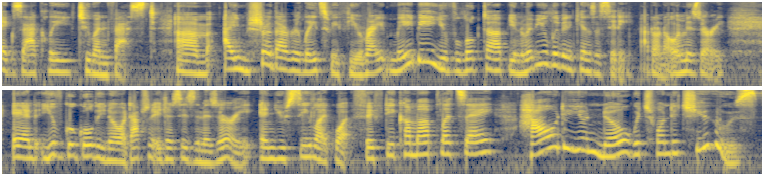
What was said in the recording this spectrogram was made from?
exactly to invest. Um, I'm sure that relates with you, right? Maybe you've looked up, you know, maybe you live in Kansas City, I don't know, in Missouri, and you've Googled, you know, adoption agencies in Missouri, and you see like what, 50 come up, let's say. How do you know which one to choose?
